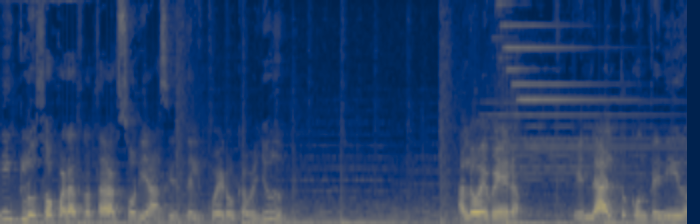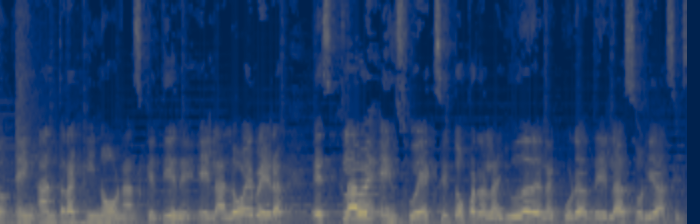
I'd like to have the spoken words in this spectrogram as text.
incluso para tratar psoriasis del cuero cabelludo. Aloe vera. El alto contenido en antraquinonas que tiene el aloe vera es clave en su éxito para la ayuda de la cura de la psoriasis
